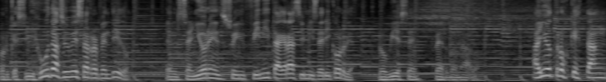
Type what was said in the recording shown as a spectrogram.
Porque si Judas se hubiese arrepentido, el Señor en su infinita gracia y misericordia lo hubiese perdonado. Hay otros que están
